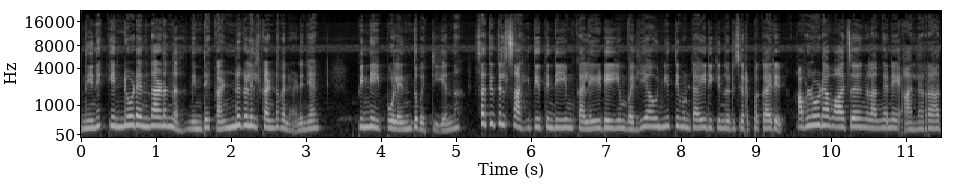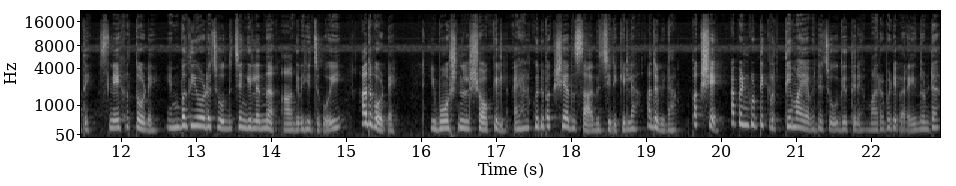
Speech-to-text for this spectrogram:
നിനക്ക് എന്നോട് എന്താണെന്ന് നിന്റെ കണ്ണുകളിൽ കണ്ടവനാണ് ഞാൻ. പിന്നെ ഇപ്പോൾ എന്തു പറ്റിയെന്ന് സത്യത്തിൽ സാഹിത്യത്തിന്റെയും കലയുടെയും വലിയ ഔന്നത്യമുണ്ടായിരിക്കുന്ന ഒരു ചെറുപ്പക്കാരൻ അവളോട് ആ വാചകങ്ങൾ അങ്ങനെ അലറാതെ സ്നേഹത്തോടെ എമ്പതിയോടെ ചോദിച്ചെങ്കിലെന്ന് ആഗ്രഹിച്ചുപോയി. അതുപോട്ടെ ഇമോഷണൽ ഷോക്കിൽ അയാൾക്കൊരു പക്ഷേ അത് സാധിച്ചിരിക്കില്ല. അത് വിടാം. പക്ഷേ ആ പെൺകുട്ടി കൃത്യമായി അവന്റെ ചോദ്യത്തിന് മറുപടി പറയുന്നുണ്ട്.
